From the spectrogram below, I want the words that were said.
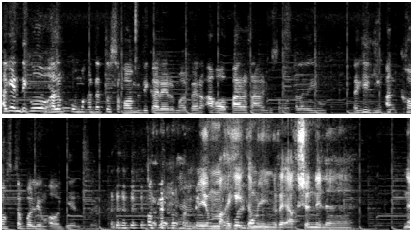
again, di ko alam kung maganda to sa comedy career mo, pero ako, para sa akin, gusto ko talaga yung nagiging uncomfortable yung audience. Eh. Um, yung makikita mo yung reaction nila na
